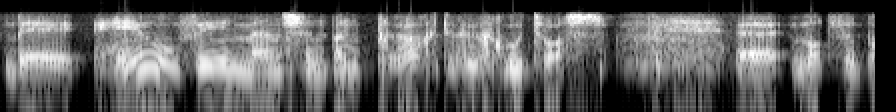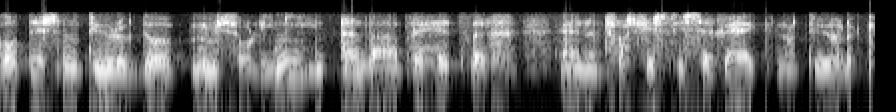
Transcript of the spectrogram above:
bij heel veel mensen een prachtige groet was. Uh, wat verbrod is natuurlijk door Mussolini en later Hitler en het fascistische Rijk natuurlijk.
